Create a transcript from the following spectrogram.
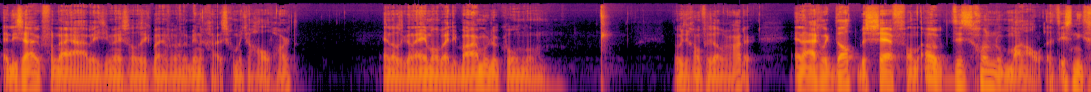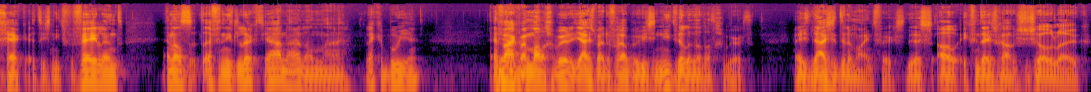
en die zei ook van, nou ja, weet je, meestal als ik bij een vrouw naar binnen ga, is het gewoon een beetje half hard. En als ik dan eenmaal bij die baarmoeder kom, dan word je gewoon vanzelf harder. En eigenlijk dat besef van, oh, dit is gewoon normaal. Het is niet gek, het is niet vervelend. En als het even niet lukt, ja, nou dan eh, lekker boeien. En Ja. vaak bij mannen gebeurt het juist bij de vrouw bij wie ze niet willen dat dat gebeurt. Weet je, daar zitten de mindfucks. Dus, oh, ik vind deze vrouw zo leuk.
